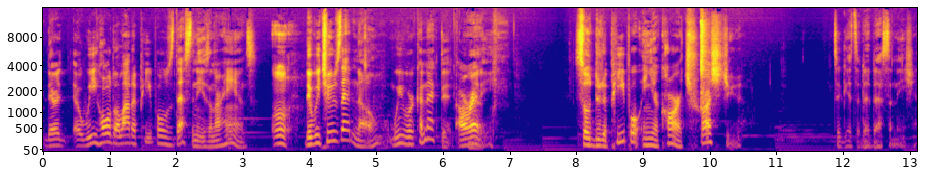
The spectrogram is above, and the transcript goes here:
there we hold a lot of people's destinies in our hands. Mm. Did we choose that? No, we were connected already. So, do the people in your car trust you to get to the destination?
